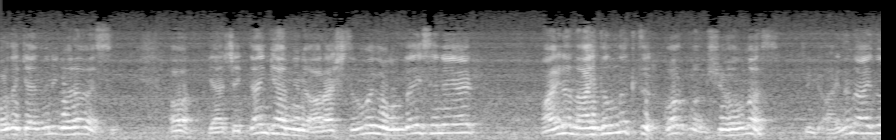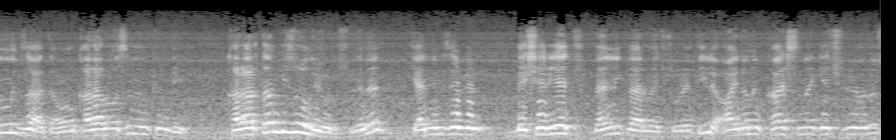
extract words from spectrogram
Orada kendini göremezsin. Ama gerçekten kendini araştırma yolundaysan eğer aynen aydınlıktır. Korkma bir şey olmaz. Çünkü aynen aydınlık zaten. Onun kararması mümkün değil. Karartan biz oluyoruz. Neden? Kendimize bir beşeriyet, benlik vermek suretiyle aynanın karşısına geçiriyoruz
